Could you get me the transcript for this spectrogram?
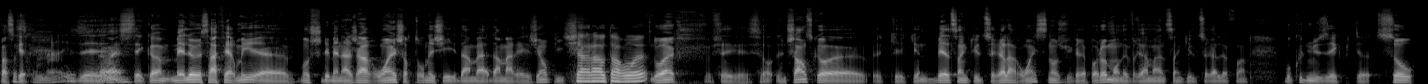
Parce que nice. euh, Ah ouais. c'est comme. Mais là, ça a fermé. euh, moi, je suis déménagé à Rouen, je suis retourné chez, dans, ma, dans ma région, puis Shout out à Rouen. Ouais, c'est une chance qu'il y a qu'il y a une belle scène culturelle à Rouen, sinon je vivrais pas là, mais on a vraiment une scène culturelle le fun. Beaucoup de musique puis tout. So,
